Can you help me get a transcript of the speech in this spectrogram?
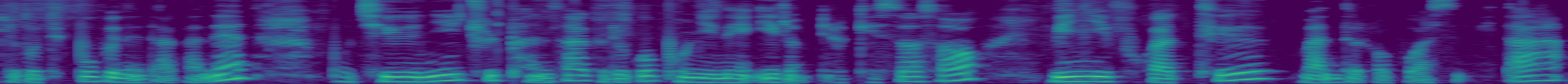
그리고 뒷부분에다가는 뭐 지은이 출판사 그리고 본인의 이름 이렇게 써서 미니 부가트 만들어 보았습니다.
